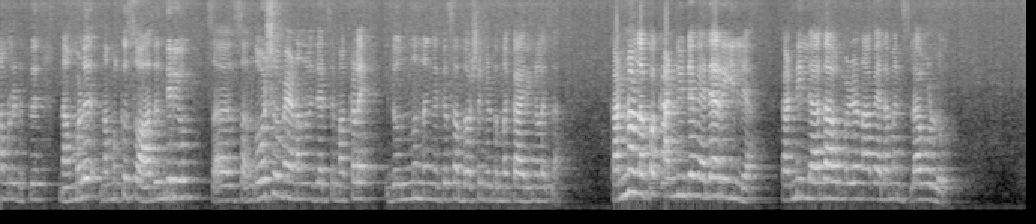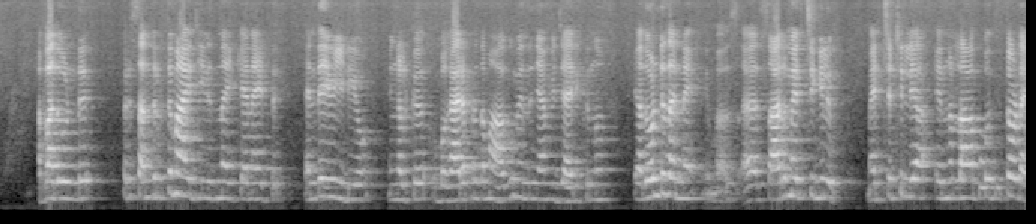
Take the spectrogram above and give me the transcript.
നമ്മളെടുത്ത് നമ്മൾ നമുക്ക് സ്വാതന്ത്ര്യവും സന്തോഷവും വേണമെന്ന് വിചാരിച്ച് മക്കളെ ഇതൊന്നും നിങ്ങൾക്ക് സന്തോഷം കിട്ടുന്ന കാര്യങ്ങളല്ല. കണ്ണുള്ളപ്പോൾ കണ്ണിന്റെ വില അറിയില്ല. കണ്ണില്ലാതാവുമ്പോഴാണ് ആ വില മനസ്സിലാവുള്ളൂ. അപ്പൊ അതുകൊണ്ട് ഒരു സംതൃപ്തമായ ജീവിതം നയിക്കാനായിട്ട് എന്റെ ഈ വീഡിയോ നിങ്ങൾക്ക് ഉപകാരപ്രദമാകുമെന്ന് ഞാൻ വിചാരിക്കുന്നു. അതുകൊണ്ട് തന്നെ സാറ് മരിച്ചെങ്കിലും മരിച്ചിട്ടില്ല എന്നുള്ള ആ ബോധ്യത്തോടെ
